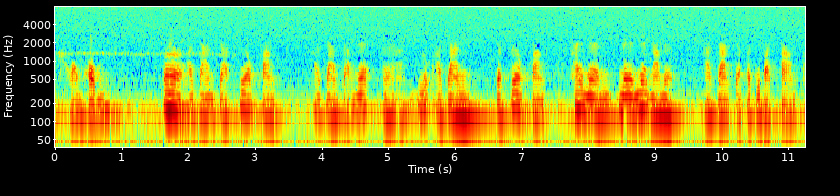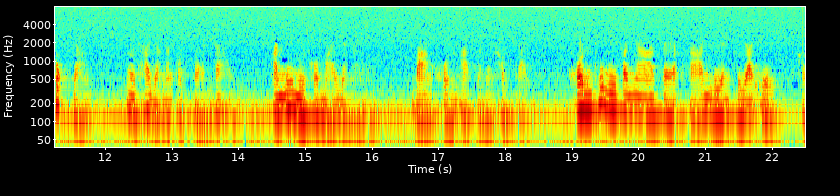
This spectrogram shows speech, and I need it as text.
ำของผม เออ อาจารย์จะเชื่อฟัง อาจารย์จะแนะเออลูกอาจารย์ จะเชื่อฟังให้เนนเนนแนะนำเนี่ยอาจารย์จะปฏิบัติตามทุกอย่างเออถ้าอย่างนั้นก็สอนได้ อันนี้มีความหมายอย่างไรบางคนอาจจะไม่เข้าใจ คนที่มีปัญญาแตกสารเรียนปริญญาเอกเขา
